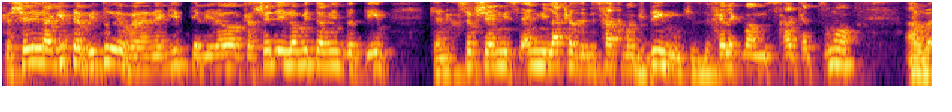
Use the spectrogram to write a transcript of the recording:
קשה לי להגיד את הביטוי, אבל אני אגיד, כי אני לא, קשה לי לא מטעמים דתיים, כי אני חושב שאין אין מילה כזה משחק מקדים, כי זה חלק מהמשחק עצמו, אבל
